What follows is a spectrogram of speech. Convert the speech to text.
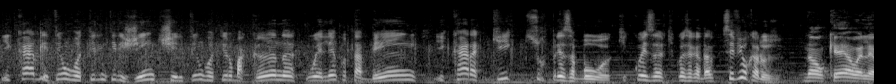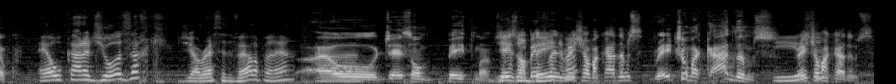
E, cara, ele tem um roteiro inteligente, ele tem um roteiro bacana, o elenco tá bem. E, cara, que surpresa boa, que coisa, que coisa agradável. Você viu, Caruso? Não, quem é o elenco? É o cara de Ozark, de Arrested Development, né? É o Jason Bateman. Jason, Bateman, Bateman. e Rachel McAdams. Rachel McAdams? Isso. Rachel McAdams.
